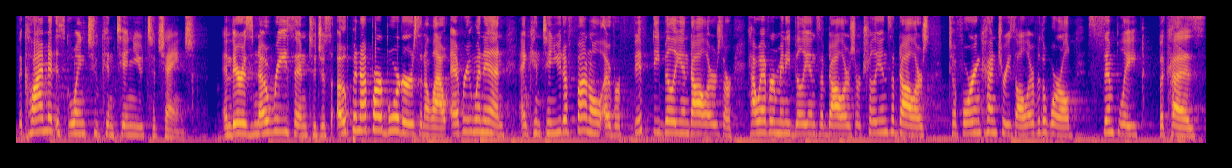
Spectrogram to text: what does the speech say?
The climate is going to continue to change. And there is no reason to just open up our borders and allow everyone in and continue to funnel over $50 billion or however many billions of dollars or trillions of dollars to foreign countries all over the world simply because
